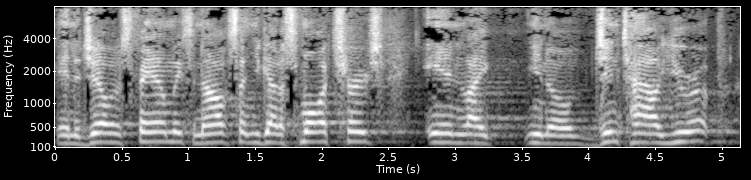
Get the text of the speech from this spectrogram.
and the jailer's family. So now all of a sudden you got a small church in like, you know, Gentile Europe.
